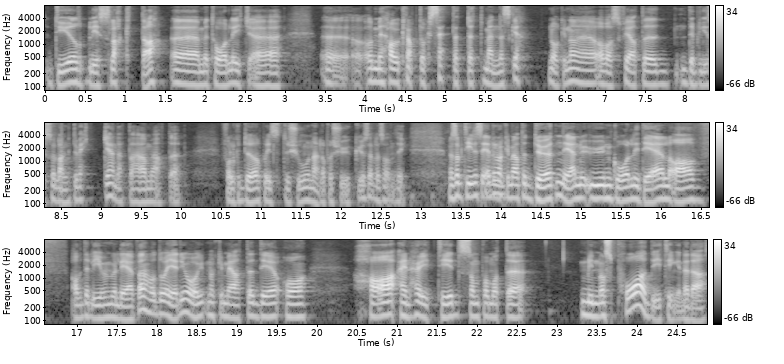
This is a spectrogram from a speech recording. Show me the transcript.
dyr bli slakta. Uh, vi tåler ikke uh, Og vi har jo knapt nok sett et dødt menneske, noen av oss, fordi at det, det blir så langt vekke, dette her med at eh, folk dør på institusjon eller på sykehus eller sånne ting. Men samtidig så er det noe med at døden er en uunngåelig del av, av det livet vi lever, og da er det jo òg noe med at det å ha en høytid som på en måte minner oss på de tingene der,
